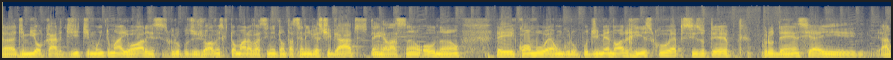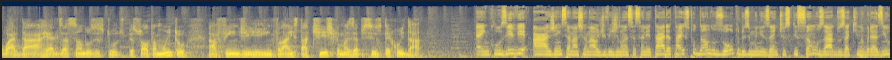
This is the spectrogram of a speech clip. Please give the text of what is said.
uh, de miocardite muito maior nesses grupos de jovens que tomaram a vacina, então está sendo investigado se tem relação ou não. E como é um grupo de menor risco, é preciso ter prudência e aguardar a realização dos estudos. O pessoal está muito afim de inflar em estatística, mas é preciso ter cuidado. É, inclusive, a Agência Nacional de Vigilância Sanitária está estudando os outros imunizantes que são usados aqui no Brasil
